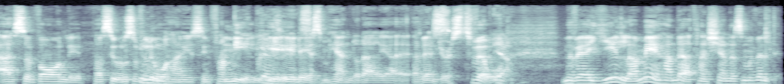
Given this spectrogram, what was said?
alltså vanlig person. Så förlorar han ju sin familj i, i Mm. Precis. det som händer där i Avengers 2. Ja. Men vad jag gillar med han där, att han kändes som en väldigt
